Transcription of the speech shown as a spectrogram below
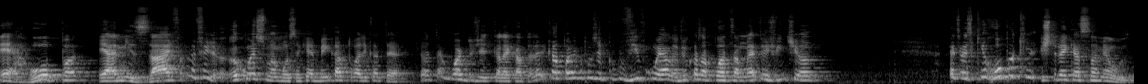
é roupa, é amizade. Meu filho, eu conheço uma moça que é bem católica até. Eu até gosto do jeito que ela é católica. Ela é católica por porque eu vivo com ela. Eu vivo com essa porra dessa mulher tem uns 20 anos. Aí você fala, que roupa que estranha que a Samia usa?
